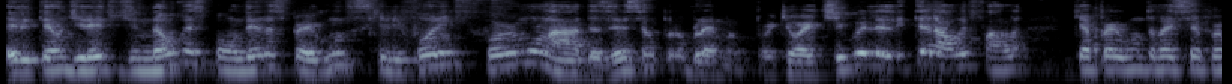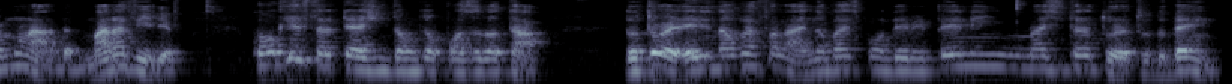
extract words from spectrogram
ele tem o direito de não responder as perguntas que lhe forem formuladas. Esse é o problema, porque o artigo ele é literal e fala que a pergunta vai ser formulada. Maravilha. Qual é a estratégia, então, que eu posso adotar? Doutor, ele não vai falar, não vai responder MP nem magistratura, tudo bem?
